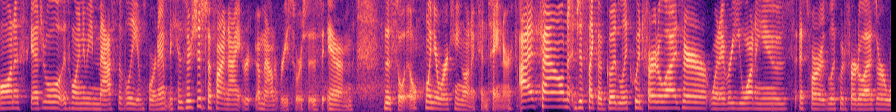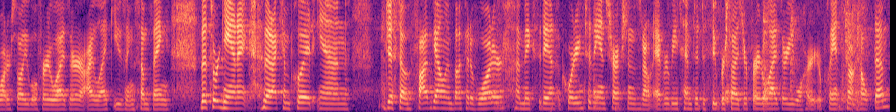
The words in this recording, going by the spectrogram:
on a schedule is going to be massively important because there's just a finite amount of resources in the soil when you're working on a container. I've found just like a good liquid fertilizer, whatever you want to use as far as liquid fertilizer or water soluble fertilizer, I like using something that's organic that I can put in just a five gallon bucket of water. I mix it in according to the instructions. Don't ever be tempted to supersize your fertilizer. You will hurt your plants, not help them.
